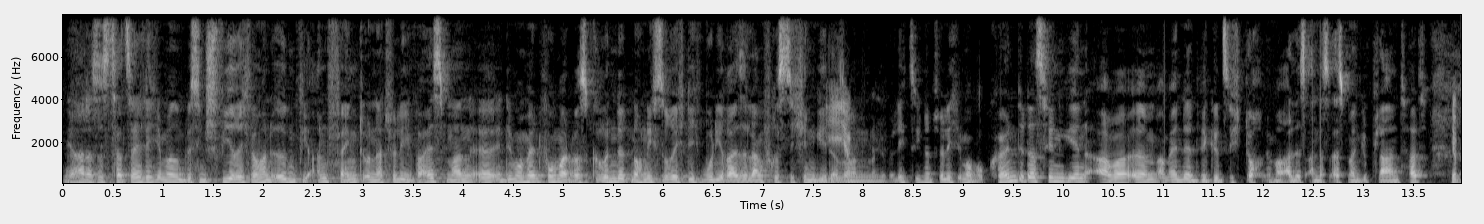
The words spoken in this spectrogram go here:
Ja, das ist tatsächlich immer so ein bisschen schwierig, wenn man irgendwie anfängt. Und natürlich weiß man äh, in dem Moment, wo man was gründet, noch nicht so richtig, wo die Reise langfristig hingeht. Also man, man überlegt sich natürlich immer, wo könnte das hingehen, aber ähm, am Ende entwickelt sich doch immer alles anders, als man geplant hat. Yep.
